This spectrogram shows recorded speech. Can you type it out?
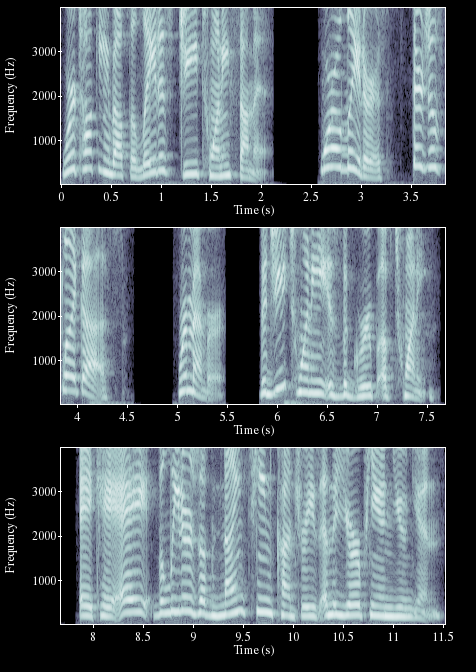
We're talking about the latest G20 summit. World leaders, they're just like us. Remember, the G20 is the group of 20, aka the leaders of 19 countries and the European Union,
